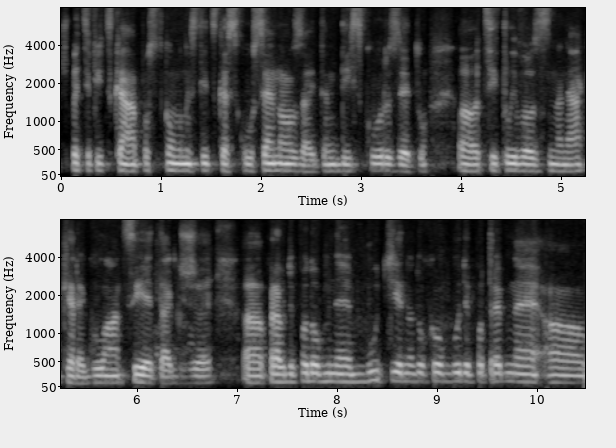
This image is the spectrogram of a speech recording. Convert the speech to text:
špecifická postkomunistická skúsenosť, aj ten diskurs, je tu uh, citlivosť na nejaké regulácie, takže uh, pravdepodobne buď jednoducho bude potrebné uh,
